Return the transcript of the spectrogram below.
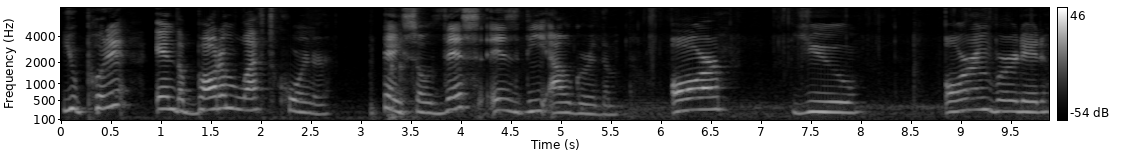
you put it in the bottom left corner. Okay, so this is the algorithm. R, U, R inverted,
